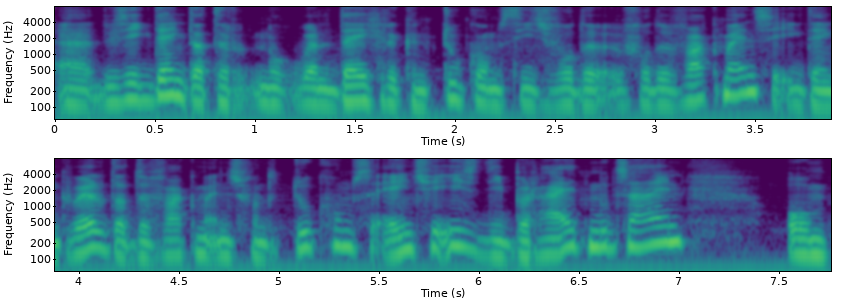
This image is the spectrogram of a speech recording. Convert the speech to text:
Uh, dus ik denk dat er nog wel degelijk een toekomst is voor de, voor de vakmensen. Ik denk wel dat de vakmens van de toekomst eentje is die bereid moet zijn om,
